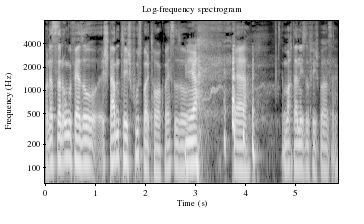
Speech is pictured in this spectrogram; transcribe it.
und das ist dann ungefähr so Stammtisch Fußball-Talk, weißt du, so. Ja. Ja, macht da nicht so viel Spaß, ey.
